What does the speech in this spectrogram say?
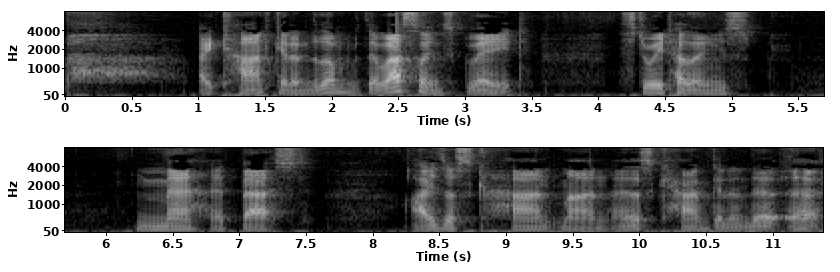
I can't get into them. The wrestling's great, storytelling's meh at best. I just can't, man. I just can't get into it. Uh,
